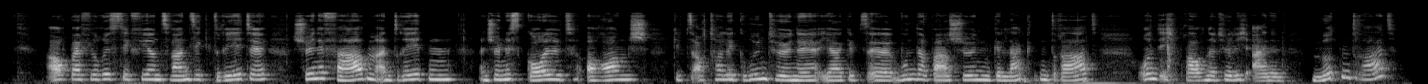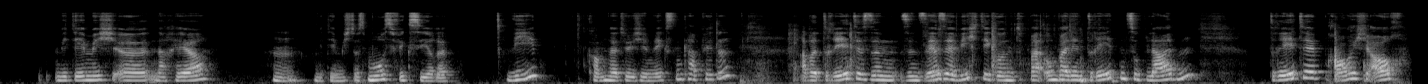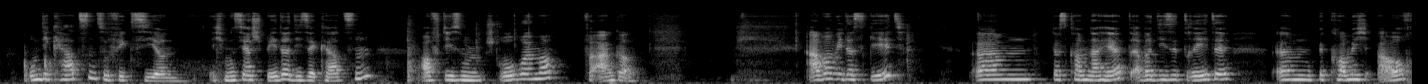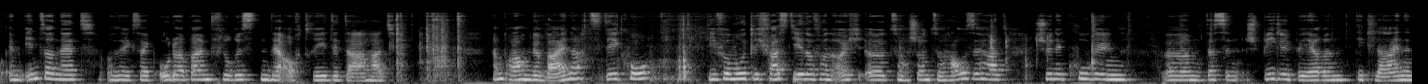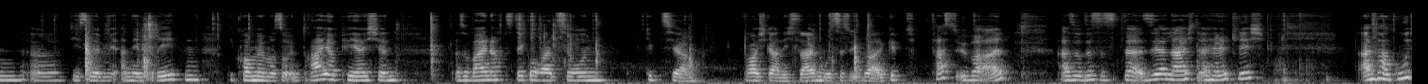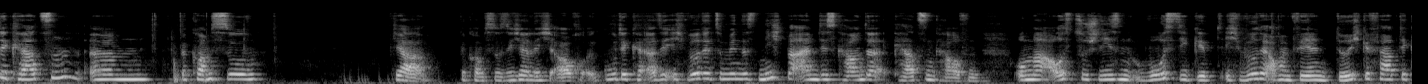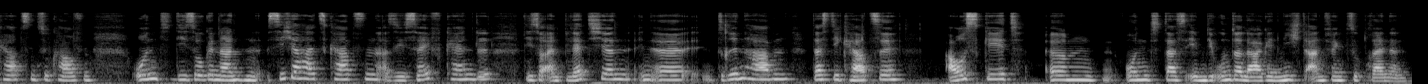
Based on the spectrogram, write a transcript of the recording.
auch bei Floristik24 Drähte, schöne Farben an Drähten, ein schönes Gold, Orange, gibt es auch tolle Grüntöne, ja, gibt es äh, wunderbar schönen gelackten Draht und ich brauche natürlich einen Myrtendraht, mit dem ich äh, nachher, hm, mit dem ich das Moos fixiere. Wie? Kommt natürlich im nächsten Kapitel. Aber Drähte sind, sind sehr, sehr wichtig und bei, um bei den Drähten zu bleiben, Drähte brauche ich auch, um die Kerzen zu fixieren. Ich muss ja später diese Kerzen auf diesem Strohrömer verankern. Aber wie das geht, ähm, das kommt nachher, aber diese Drähte ähm, bekomme ich auch im Internet oder, wie gesagt, oder beim Floristen, der auch Drähte da hat. Dann brauchen wir Weihnachtsdeko die vermutlich fast jeder von euch äh, zu, schon zu Hause hat. Schöne Kugeln, ähm, das sind Spiegelbeeren, die kleinen, äh, diese an den Drähten, die kommen immer so im Dreierpärchen. Also Weihnachtsdekoration gibt's ja, brauche ich gar nicht sagen, wo es das überall gibt. Fast überall. Also das ist da sehr leicht erhältlich. Ein paar gute Kerzen ähm, bekommst du ja bekommst du sicherlich auch gute, also ich würde zumindest nicht bei einem Discounter Kerzen kaufen, um mal auszuschließen, wo es die gibt. Ich würde auch empfehlen, durchgefärbte Kerzen zu kaufen und die sogenannten Sicherheitskerzen, also die Safe Candle, die so ein Blättchen in, äh, drin haben, dass die Kerze ausgeht ähm, und dass eben die Unterlage nicht anfängt zu brennen.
